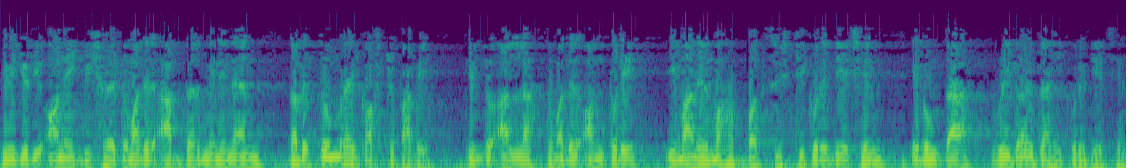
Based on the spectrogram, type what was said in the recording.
তিনি যদি অনেক বিষয়ে তোমাদের আবদার মেনে নেন তবে তোমরাই কষ্ট পাবে কিন্তু আল্লাহ তোমাদের অন্তরে ইমানের মহাব্বত সৃষ্টি করে দিয়েছেন এবং তা হৃদয়গ্রাহী করে দিয়েছেন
